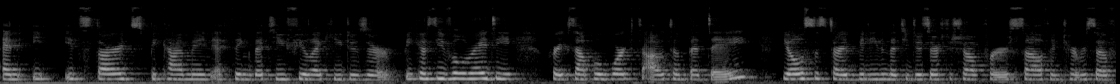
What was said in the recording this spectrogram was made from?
and it, it starts becoming a thing that you feel like you deserve because you've already, for example, worked out on that day. You also start believing that you deserve to show up for yourself in terms of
